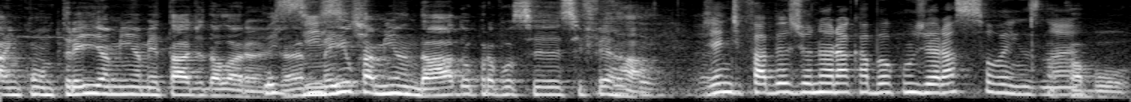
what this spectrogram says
ah, encontrei a minha metade da laranja. Não É meio caminho andado para você se ferrar. Gente, Fábio Júnior acabou com gerações, né? Acabou.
